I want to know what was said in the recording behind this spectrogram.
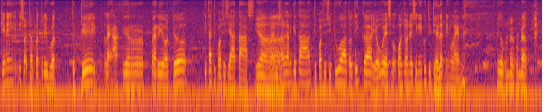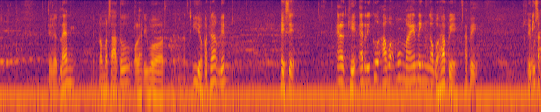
kini iso dapat reward gede lek akhir periode kita di posisi atas Iya. Nah, misalkan kita di posisi dua atau tiga ya wes kok koncone sing iku di delete ning line Iya bener bener. delete line nomor satu oleh reward Iya padahal biyen eh sih LGR iku awakmu main ning apa HP? HP Iku sa-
